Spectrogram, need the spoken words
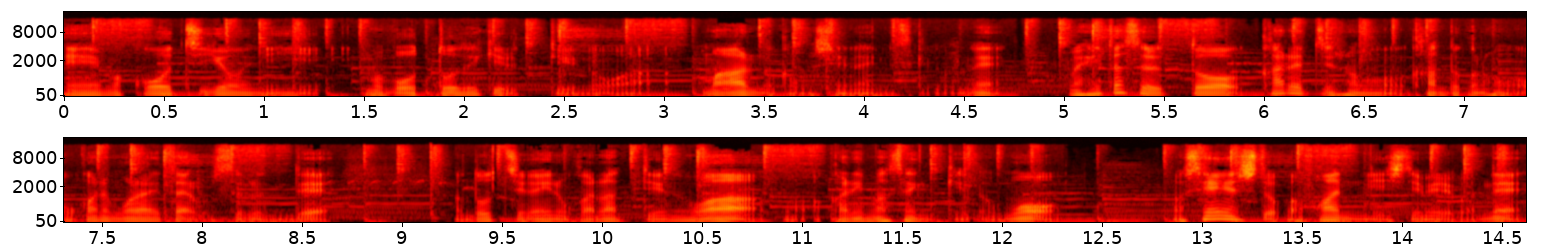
えー、まあコーチ業に、ま没頭できるっていうのは、まあ、あるのかもしれないんですけどね、まあ、下手するとカレッジの監督の方がお金もらえたりもするんで、まどっちがいいのかなっていうのは、ま、分かりませんけども、まあ、選手とかファンにしてみればね、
